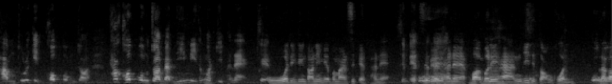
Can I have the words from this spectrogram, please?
ทำธุรกิจครบวงจร ถ้าครบวงจรแบบนี้มีทั้งหมดกี่แผนกเช่น โอ้จริง ๆ ตอนนี้มีประมาณ 11 แผนกสิบเอ็ด11 แผนก บอร์ดบริหาร 22 คนแล้วก็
